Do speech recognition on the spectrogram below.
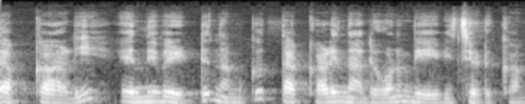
തക്കാളി എന്നിവ ഇട്ട് നമുക്ക് തക്കാളി നല്ലോണം വേവിച്ചെടുക്കാം.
